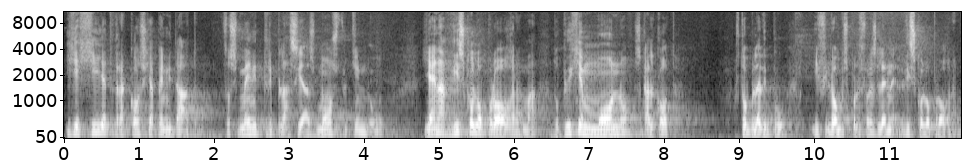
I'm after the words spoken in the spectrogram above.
είχε 1450 άτομα. Αυτό σημαίνει τριπλασιασμός του κοινού για ένα δύσκολο πρόγραμμα το οποίο είχε μόνο σκαλκότα. Αυτό δηλαδή που οι φιλόμους πολλές φορές λένε δύσκολο πρόγραμμα.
